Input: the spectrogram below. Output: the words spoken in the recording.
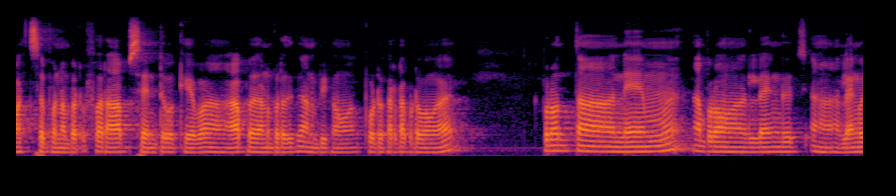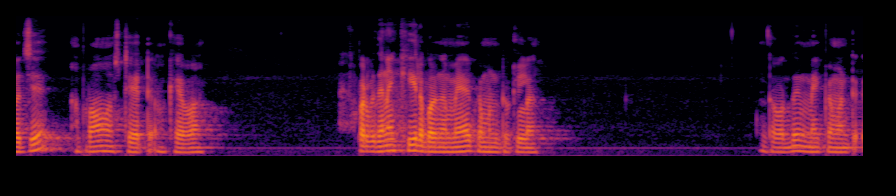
WhatsApp number for app send ஓகேவா ஆப் அனுப்புறதுக்கு அனுப்பிக்கோங்க போட்டு கரெக்டாக போட்டுக்கோங்க. அப்புறம் த நேமு அப்புறம் லாங்குவேஜ் லாங்குவேஜ் அப்புறம் ஸ்டேட்டு ஓகேவா அப்புறம் பார்த்தீங்கன்னா கீழே பாருங்கள் மே பேமெண்ட் இருக்குல்ல? இதை வந்து மேக் பேமெண்ட்டு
